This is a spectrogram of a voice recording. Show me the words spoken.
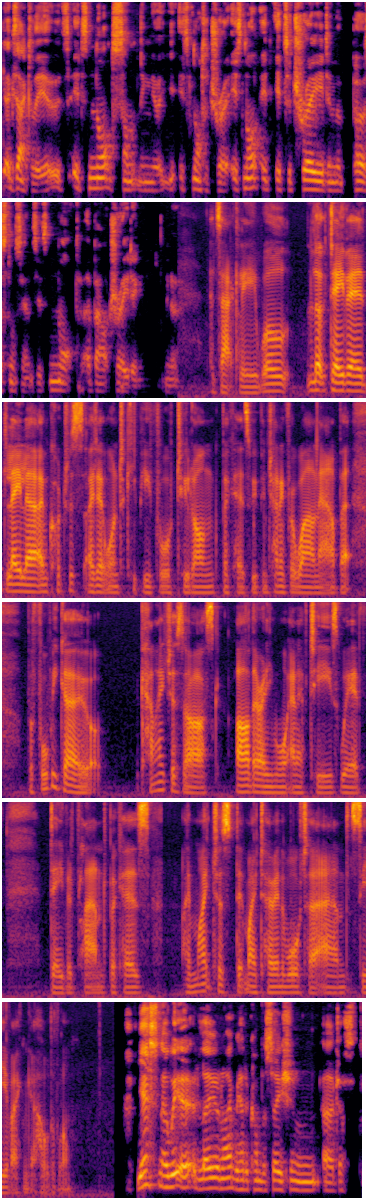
Exactly, it's it's not something. It's not a trade. It's not. It, it's a trade in the personal sense. It's not about trading. You know. Exactly. Well, look, David, Leyla, I'm conscious I don't want to keep you for too long because we've been chatting for a while now. But before we go, can I just ask, are there any more NFTs with David planned? Because I might just dip my toe in the water and see if I can get hold of one. Yes, no, we, uh, Leah and I, we had a conversation uh, just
